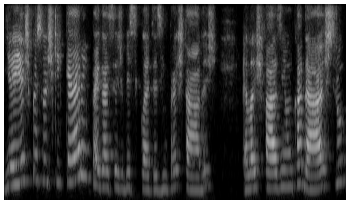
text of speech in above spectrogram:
E aí, as pessoas que querem pegar essas bicicletas emprestadas, elas fazem um cadastro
